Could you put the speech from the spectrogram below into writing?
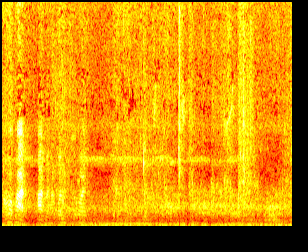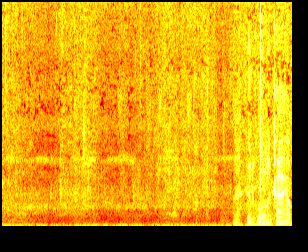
เอามาผาดผาดนะครับก่อนเรียบร้อย อะขึ้นโครงหลังคาครับ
